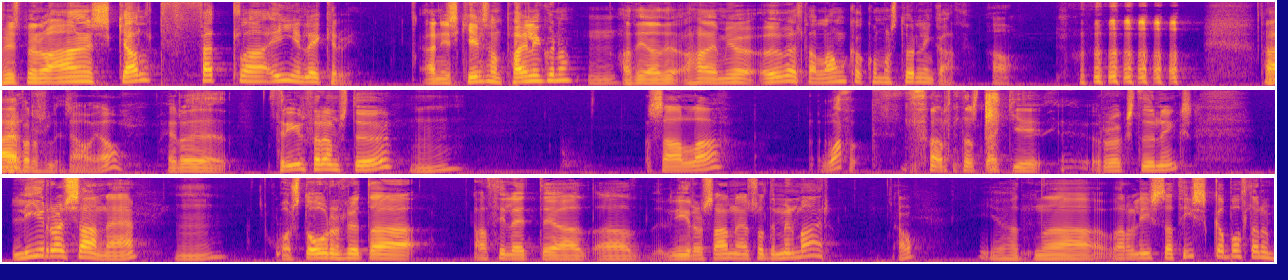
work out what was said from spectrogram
finnst mér aðeins skjaldfella eigin leikkerfi. En ég skil samt pælinguna Mm. að því að það er mjög auðvelt að langa að koma störling að. Það er bara svo Já, já, heyrðu þrýr fremstu. Mm. Sala What? Þarnast ekki raukstuðnings Leroy Sané mm. og stórun hluta að því leiti að, að Leroy Sané er svolítið minn maður. Já, Ég hérna var að lýsa þýskaboltanum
